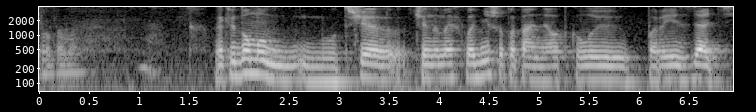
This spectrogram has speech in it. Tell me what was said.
зробимо. Як відомо, от ще чи не найскладніше питання, от коли переїздять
